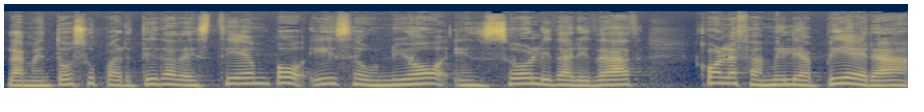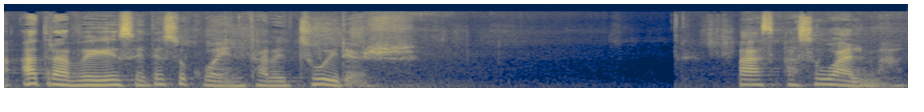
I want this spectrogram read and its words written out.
lamentó su partida a destiempo y se unió en solidaridad con la familia Piera a través de su cuenta de Twitter. Paz a su alma.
